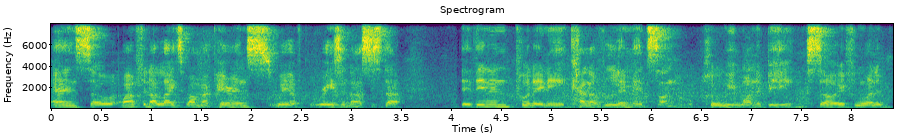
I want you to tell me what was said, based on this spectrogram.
And so one thing I liked about my parents' way of raising us is that they didn't put any kind of limits on who we want to be. So if we want to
